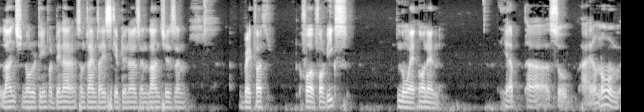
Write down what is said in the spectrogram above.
lunch, no routine for dinner. Sometimes I skip dinners and lunches and breakfast for weeks, no on end. Yep. Uh, so I don't know.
